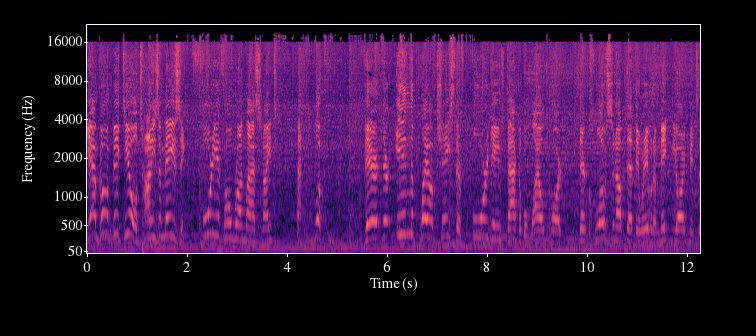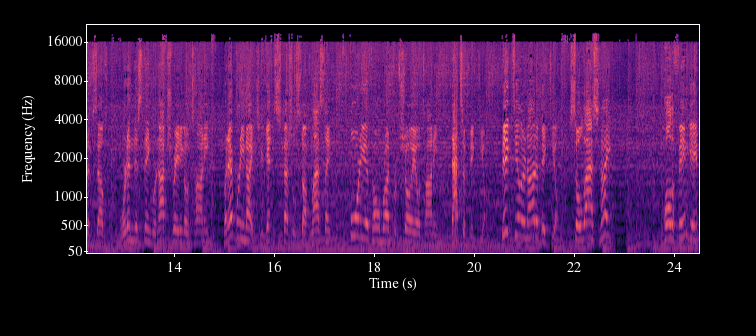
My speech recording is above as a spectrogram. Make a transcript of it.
Yeah, I'm going big deal. Ohtani's amazing. 40th home run last night. Look, they're they're in the playoff chase. They're four games back of a wild card. They're close enough that they were able to make the argument to themselves. We're in this thing. We're not trading Ohtani, But every night you're getting special stuff. Last night, 40th home run from Shohei Ohtani. That's a big deal. Big deal or not a big deal? So last night, Hall of Fame game,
